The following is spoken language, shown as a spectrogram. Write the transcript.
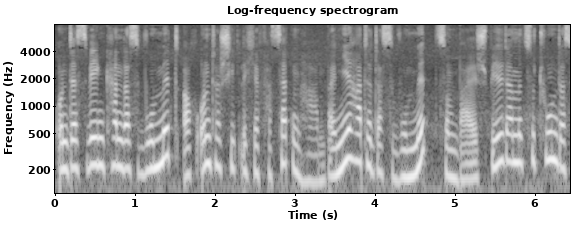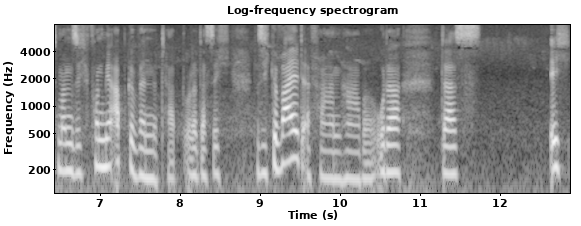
Und deswegen kann das Womit auch unterschiedliche Facetten haben. Bei mir hatte das Womit zum Beispiel damit zu tun, dass man sich von mir abgewendet hat oder dass ich, dass ich Gewalt erfahren habe oder dass ich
